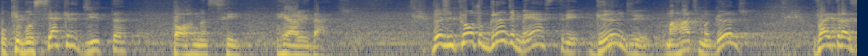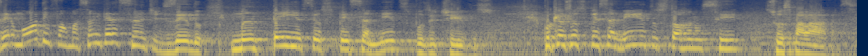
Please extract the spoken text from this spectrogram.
O que você acredita, torna-se realidade. Vejam que outro grande mestre, Gandhi, Mahatma Gandhi, vai trazer uma outra informação interessante, dizendo: mantenha seus pensamentos positivos, porque os seus pensamentos tornam-se suas palavras.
